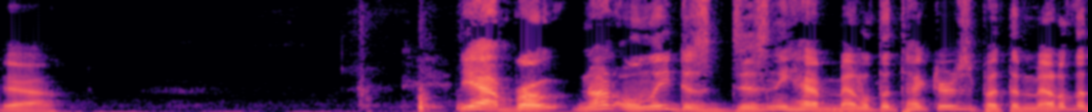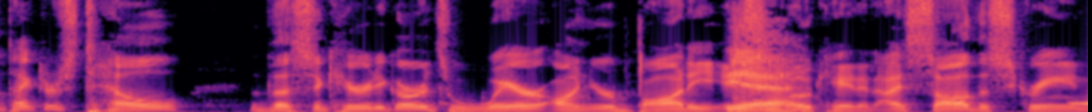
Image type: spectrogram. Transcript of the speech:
Yeah. Yeah, bro. Not only does Disney have metal detectors, but the metal detectors tell the security guards where on your body it's Yeah. located. I saw the screen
